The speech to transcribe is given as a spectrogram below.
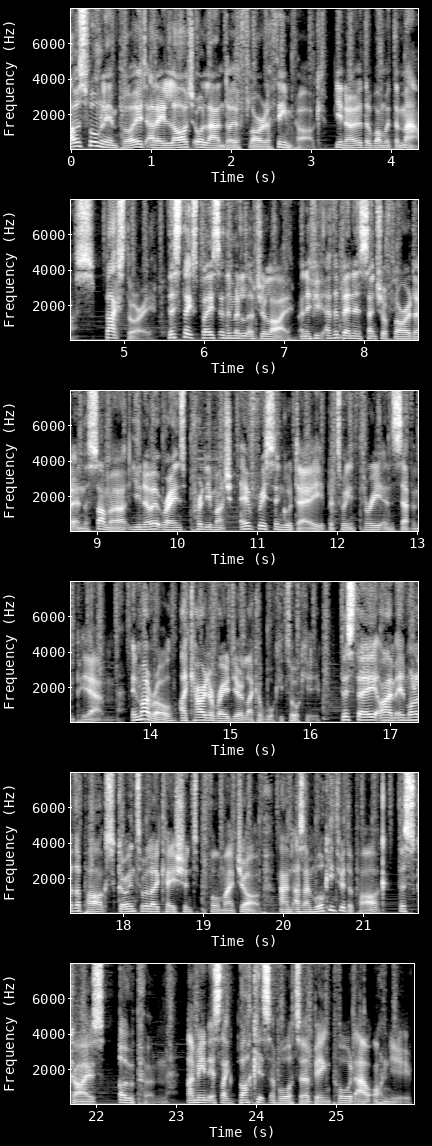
I was formerly employed at a large Orlando, Florida theme park. You know, the one with the mouse. Backstory This takes place in the middle of July, and if you've ever been in central Florida in the summer, you know it rains pretty much every single day between 3 and 7 pm. In my role, I carried a radio like a walkie talkie. This day, I'm in one of the parks going to a location to perform my job, and as I'm walking through the park, the skies open. I mean, it's like buckets of water being poured out on you.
